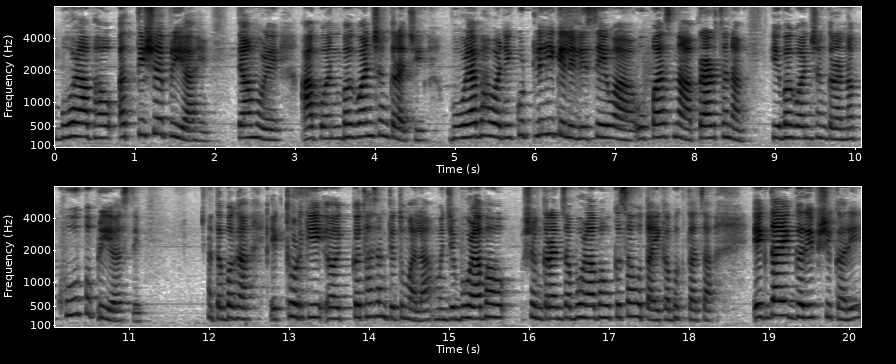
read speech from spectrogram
भोळा भाव अतिशय प्रिय आहे. त्यामुळे आपण भगवान शंकराची भोळ्या भावाने कुठलीही केलेली सेवा उपासना प्रार्थना ही भगवान शंकरांना खूप प्रिय असते. आता बघा एक थोडकी कथा सांगते तुम्हाला. म्हणजे भोळा भाऊ शंकरांचा भोळा भाऊ कसा होता एका भक्ताचा? एकदा एक गरीब शिकारी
